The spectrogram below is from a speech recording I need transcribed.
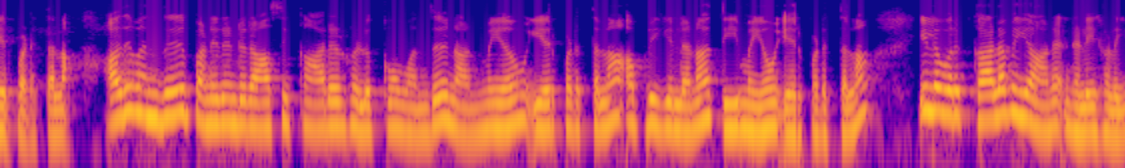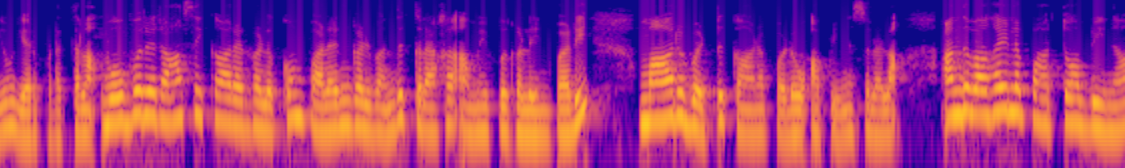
ஏற்படுத்தலாம். அது வந்து பன்னிரெண்டு ராசிக்காரர்களுக்கும் வந்து நன்மையும் ஏற்படுத்தலாம். அப்படி இல்லைன்னா தீமையும் ஏற்படுத்தலாம். இல்லை ஒரு கலவையான நிலைகளையும் ஏற்படுத்தலாம். ஒவ்வொரு ராசிக்காரர்களுக்கும் பலன்கள் வந்து கிரக அமைப்புகளின்படி மாறுபட்டு காணப்படும் அப்படின்னு சொல்லலாம். அந்த வகையில் பார்த்தோம் அப்படின்னா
